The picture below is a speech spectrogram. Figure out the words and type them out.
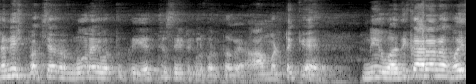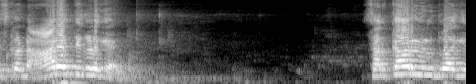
ಕನಿಷ್ಠ ಪಕ್ಷ ಅಂದ್ರೆ ನೂರೈವತ್ತಕ್ಕೂ ಹೆಚ್ಚು ಸೀಟ್ಗಳು ಬರ್ತವೆ. ಆ ಮಟ್ಟಕ್ಕೆ ನೀವು ಅಧಿಕಾರನ ವಹಿಸ್ಕೊಂಡು ಆರೇ ತಿಂಗಳಿಗೆ ಸರ್ಕಾರ ವಿರುದ್ಧವಾಗಿ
